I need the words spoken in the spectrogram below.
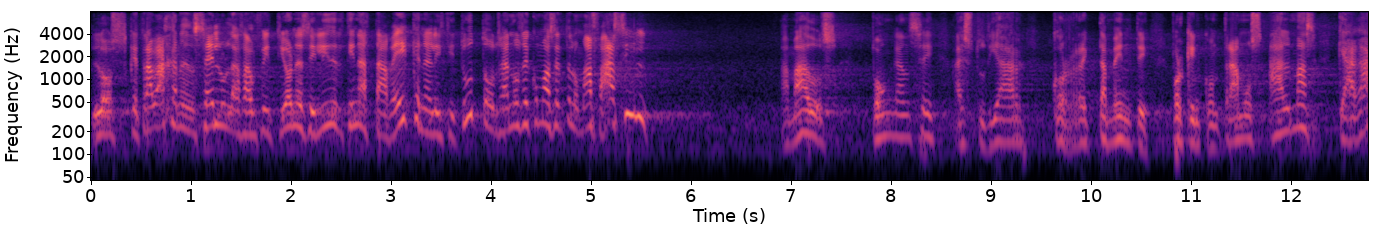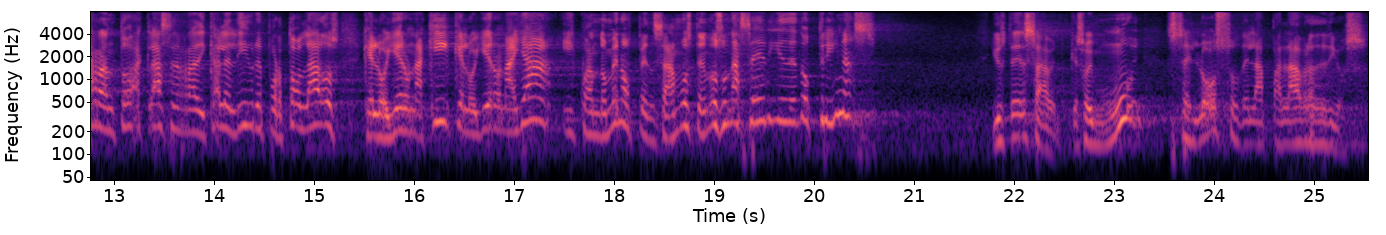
los que trabajan en células, anfitriones y líderes tienen hasta beca en el instituto, o sea, no sé cómo hacértelo más fácil. Amados, pónganse a estudiar correctamente, porque encontramos almas que agarran toda clase de radicales libres por todos lados, que lo oyeron aquí, que lo oyeron allá, y cuando menos pensamos tenemos una serie de doctrinas. Y ustedes saben que soy muy celoso de la palabra de Dios.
